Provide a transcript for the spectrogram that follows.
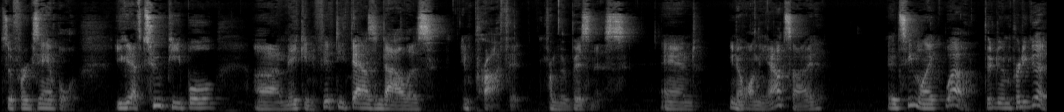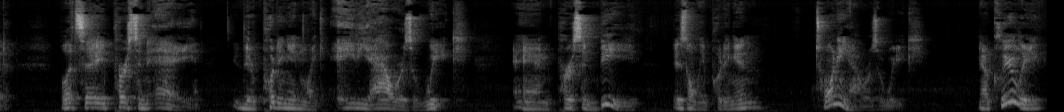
So, for example, you could have two people uh, making $50,000 in profit from their business. And, you know, on the outside, it seemed like, wow, they're doing pretty good. But let's say person A, they're putting in like 80 hours a week, and person B is only putting in 20 hours a week. Now, clearly,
